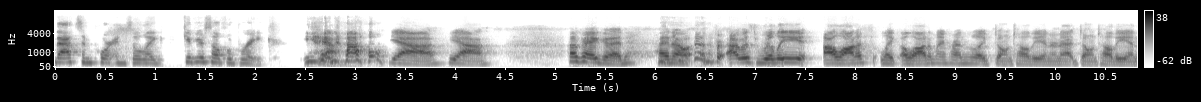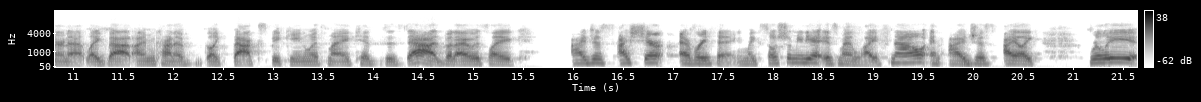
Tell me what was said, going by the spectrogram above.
that's important. So, like, give yourself a break. You yeah. know? Yeah. Yeah. Okay, good. I know. I was really a lot of like a lot of my friends were like, "Don't tell the internet, don't tell the internet," like that. I'm kind of like back speaking with my kids' dad, but I was like, I just I share everything. Like social media is my life now, and I just I like really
